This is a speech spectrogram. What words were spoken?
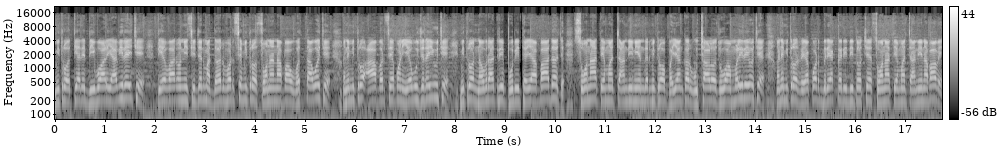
મિત્રો, અત્યારે દિવાળી આવી રહી છે. તહેવારોની સિઝનમાં દર વર્ષે મિત્રો સોનાના ભાવ વધતા હોય છે. અને મિત્રો, આ વર્ષે પણ એવું જ રહ્યું છે. મિત્રો, નવરાત્રિ પૂરી થયા બાદ જ સોના તેમજ ચાંદીની અંદર મિત્રો ભયંકર ઉછાળો જોવા મળી રહ્યો છે. અને મિત્રો, રેકોર્ડ બ્રેક કરી દીધો છે સોના તેમજ ચાંદીના ભાવે.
